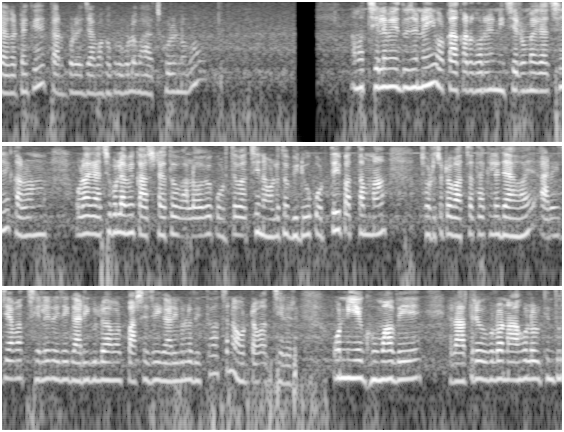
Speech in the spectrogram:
জায়গাটাকে। তারপরে জামা কাপড়গুলো ভাজ করে নেব। আমার ছেলে মেয়ে দুজনেই ওর কাকার ঘরের নিচের রুমে গেছে। কারণ ওরা গেছে বলে আমি কাজটা এত ভালোভাবে করতে পারছি না, হলে তো ভিডিও করতেই পারতাম না। ছোট ছোট বাচ্চা থাকলে যা হয়। আর এই যে আমার ছেলের এই যে গাড়িগুলো, আমার পাশে যে গাড়িগুলো দেখতে পাচ্ছে না, ওটা আমার ছেলের। ও নিয়ে ঘুমাবে। রাত্রে ওগুলো না হলেও কিন্তু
